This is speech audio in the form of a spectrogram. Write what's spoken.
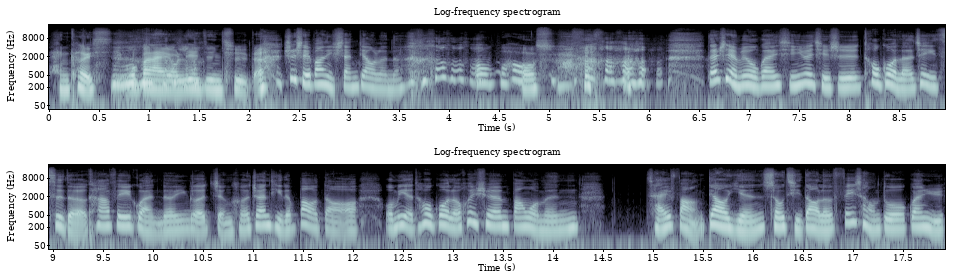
很可惜，我本来有列进去的，是谁帮你删掉了呢？哦，不好说，但是也没有关系，因为其实透过了这一次的咖啡馆的一个整合专题的报道啊，我们也透过了慧轩帮我们采访、调研、收集到了非常多关于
